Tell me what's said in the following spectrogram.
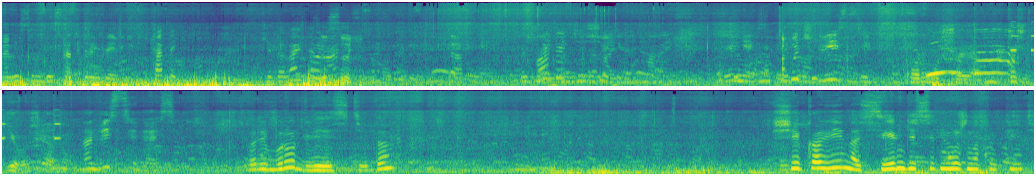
На 83 гривні. Хватить? Чи давайте на сотню? Хватит еще этих маленьких? А по 200? Хорошая, ну как девушка, ну. На 210. Ребро 200, да? Щековина 70 можно купить.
